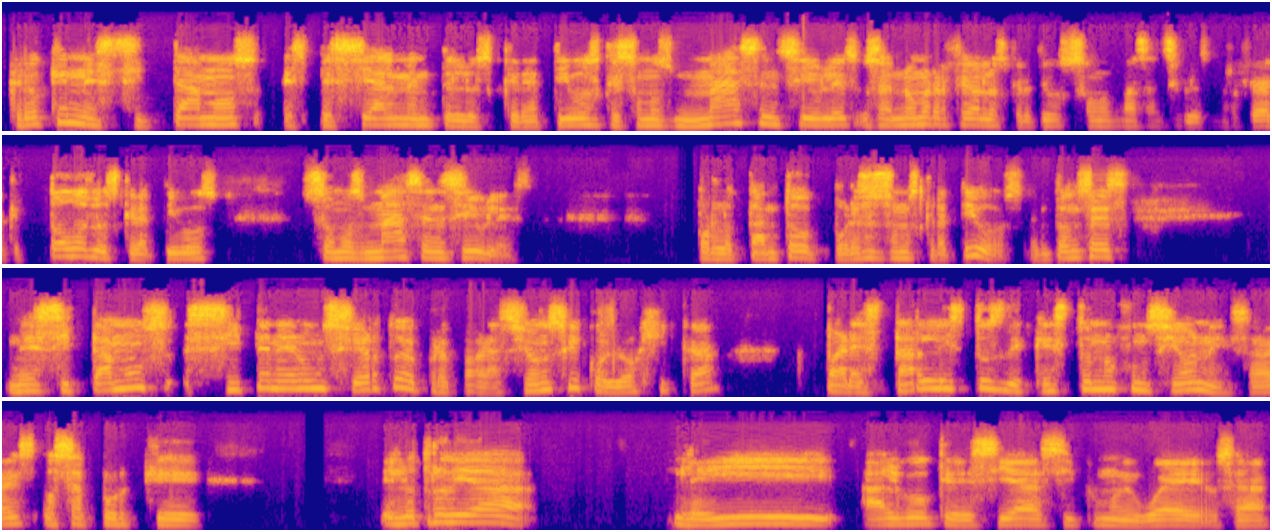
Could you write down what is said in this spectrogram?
creo que necesitamos, especialmente los creativos que somos más sensibles, o sea, no me refiero a los creativos que somos más sensibles, me refiero a que todos los creativos somos más sensibles. Por lo tanto, por eso somos creativos. Entonces, necesitamos sí tener un cierto de preparación psicológica para estar listos de que esto no funcione, ¿sabes? O sea, porque el otro día leí algo que decía así como de, güey, o sea,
